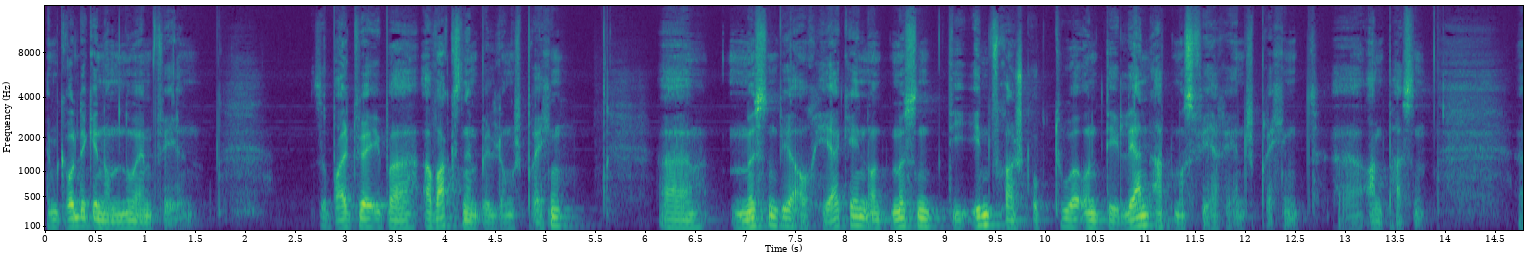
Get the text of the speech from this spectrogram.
im Grunde genommen nur empfehlen. Sobald wir über Erwachsenenbildung sprechen, äh, müssen wir auch hergehen und müssen die Infrastruktur und die Lernatmosphäre entsprechend äh, anpassen. Äh,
